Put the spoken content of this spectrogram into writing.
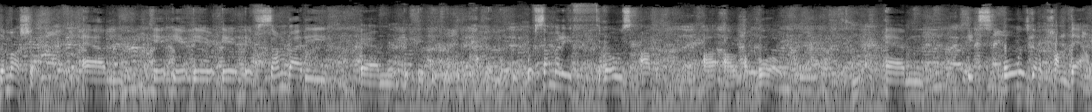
The marshal. Um, if, if, if, somebody um, if somebody throws up a, a, a ball, um, it's always going to come down.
